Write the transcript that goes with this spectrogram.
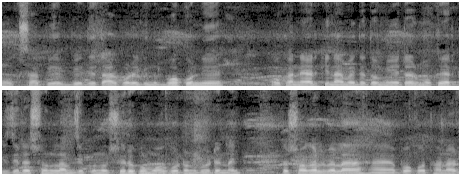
মুখ ছাপিয়ে বেঁধে তারপরে কিন্তু বকো নিয়ে ওখানে আর কি নামে দিত। মেয়েটার মুখে আর কি যেটা শুনলাম যে কোনো সেরকম অঘটন ঘটে নাই। তো সকালবেলা বক বকো থানার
